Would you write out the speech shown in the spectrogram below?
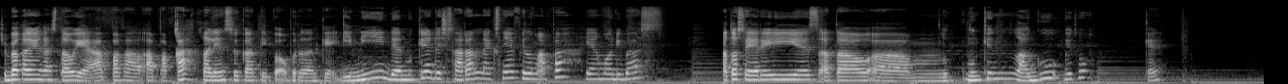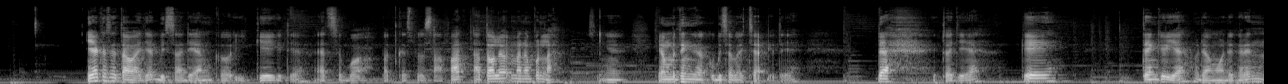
Coba kalian kasih tahu ya, apakah, apakah kalian suka tipe obrolan kayak gini dan mungkin ada saran nextnya film apa yang mau dibahas? Atau series atau um, mungkin lagu gitu? Oke. Okay. Ya kasih tahu aja bisa DM ke IG gitu ya, at sebuah podcast filsafat atau lewat mana pun lah. Maksudnya yang penting aku bisa baca gitu ya. Dah, itu aja ya. Oke. Okay. Thank you ya udah mau dengerin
